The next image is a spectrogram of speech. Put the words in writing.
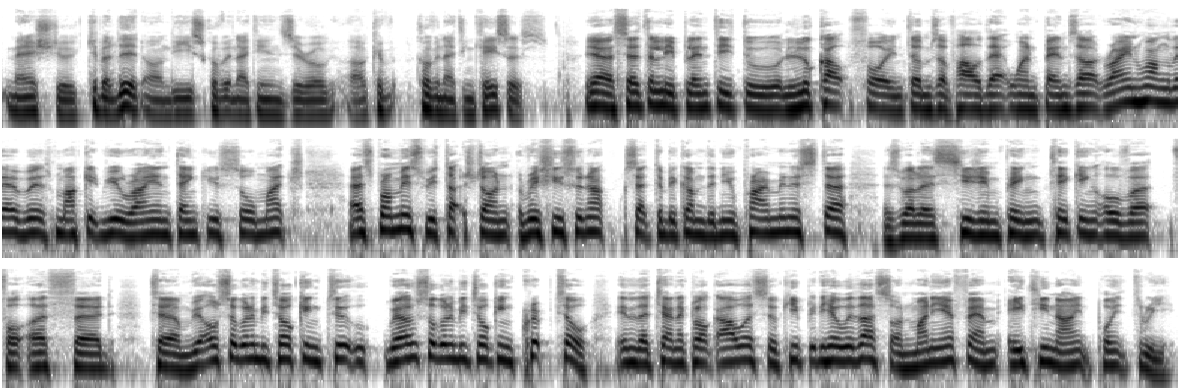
managed to keep a lid on these COVID nineteen zero uh, COVID nineteen cases. Yeah, certainly plenty to look out for in terms of how that one pans out. Ryan Huang there with Market View. Ryan, thank you so much. As promised, we touched on Rishi Sunak set to become the new Prime Minister, as well as Xi Jinping taking over for a third term. We're also going to be talking to we're also going to be talking crypto in the ten o'clock hour. So keep it here with us on Money FM eighty nine point three.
